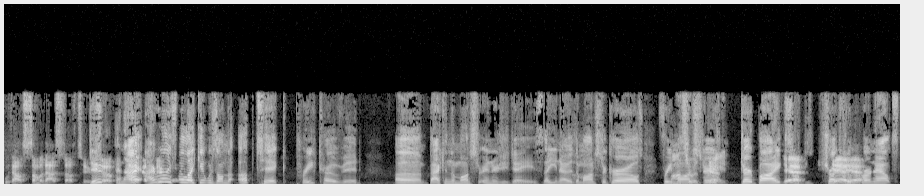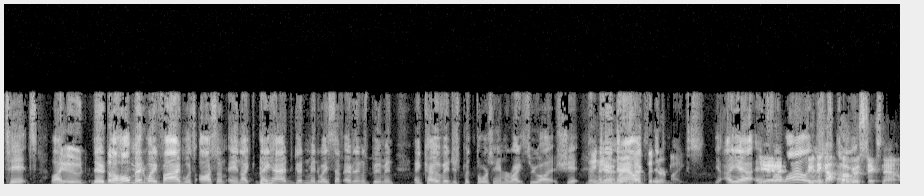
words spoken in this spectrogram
without some of that stuff too. dude. So, and think I, that's I a big really one. feel like it was on the uptick pre-COVID, um, back in the Monster Energy days. That you know, the Monster Girls, free Monster monsters, dirt bikes, Yeah. trucks Yeah, with yeah. burnouts, tits. Like, Dude, dude, the whole Midway vibe was awesome, and like they had good Midway stuff. Everything was booming, and COVID just put Thor's hammer right through all that shit. They need then to bring now back the dirt bikes. Yeah, yeah, and for a while, dude, they got pogo like- sticks now.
